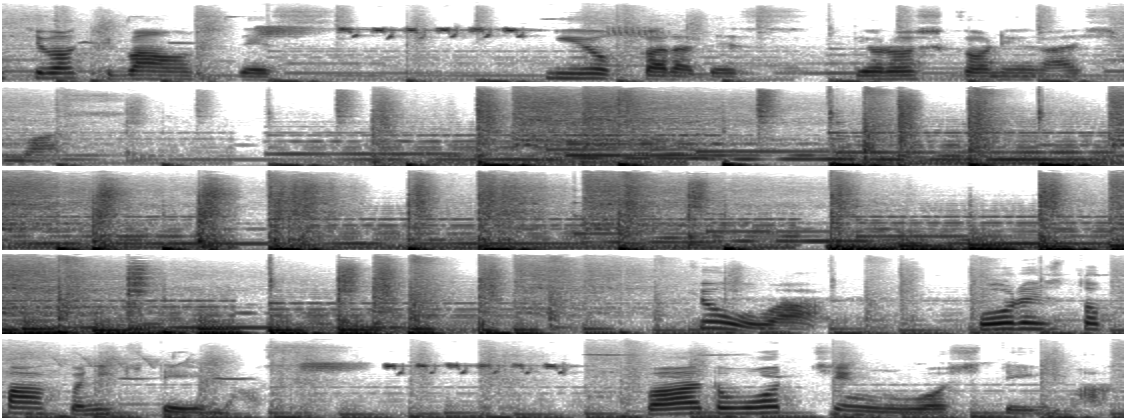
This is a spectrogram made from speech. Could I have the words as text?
こんにちは、キバウンスです。ニューヨークからです。よろしくお願いします。今日はフォーレストパークに来ています。バードウォッチングをしています。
